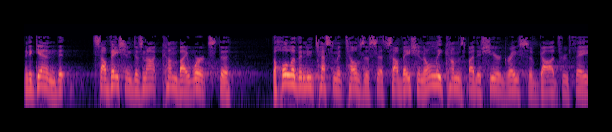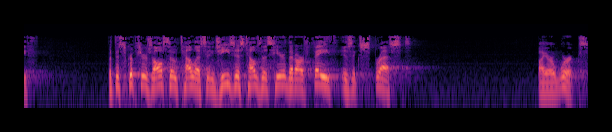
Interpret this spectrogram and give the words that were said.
And again, that salvation does not come by works. The the whole of the New Testament tells us that salvation only comes by the sheer grace of God through faith. But the scriptures also tell us, and Jesus tells us here that our faith is expressed by our works.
